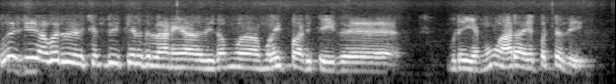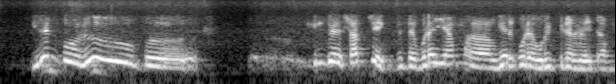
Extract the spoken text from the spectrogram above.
பிறகு அவர் சென்று தேர்தல் ஆணையாளரிடம் முறைப்பாடு செய்த விடயமும் ஆராயப்பட்டது. இதன் போது இந்த சப்ஜெக்ட் இந்த விடயம் உயர்கூட உயர்குட உறுப்பினர்களிடம்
